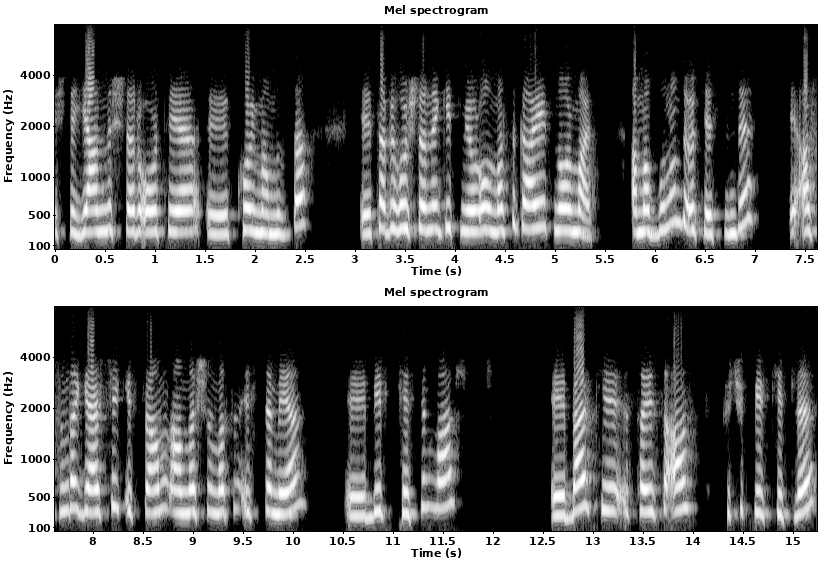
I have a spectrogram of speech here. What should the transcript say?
işte yanlışları ortaya e, koymamızda e, tabii hoşlarına gitmiyor olması gayet normal. Ama bunun da ötesinde e, aslında gerçek İslam'ın anlaşılmasını istemeyen e, bir kesim var. E, belki sayısı az, küçük bir kitle.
